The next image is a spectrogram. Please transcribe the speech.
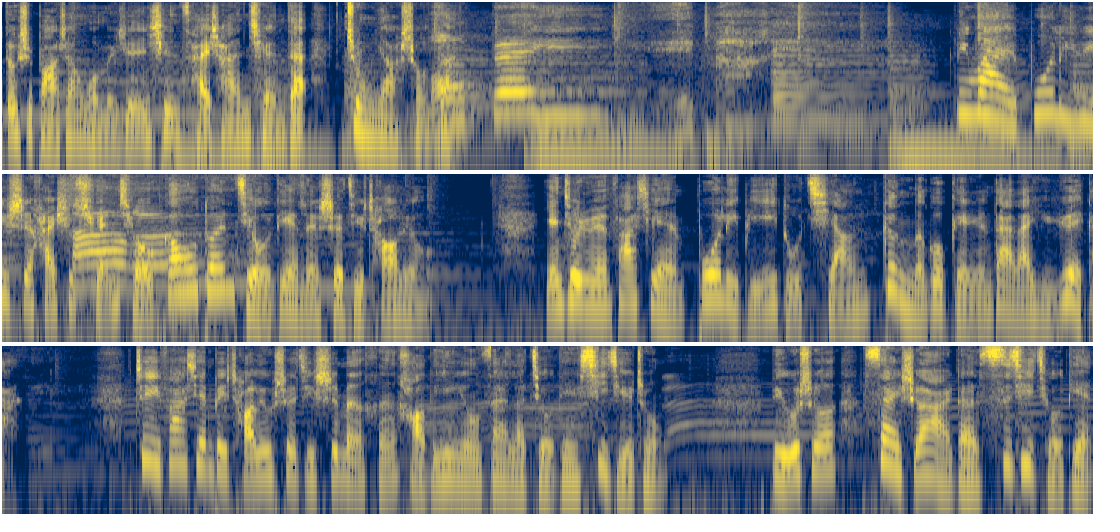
都是保障我们人身财产安全的重要手段。另外，玻璃浴室还是全球高端酒店的设计潮流。研究人员发现，玻璃比一堵墙更能够给人带来愉悦感。这一发现被潮流设计师们很好的应用在了酒店细节中，比如说塞舌尔的四季酒店，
